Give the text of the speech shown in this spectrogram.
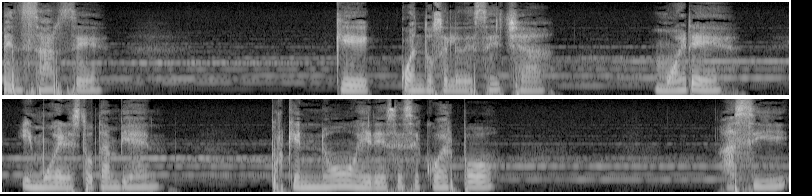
pensarse que cuando se le desecha, muere y mueres tú también, porque no eres ese cuerpo. Así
